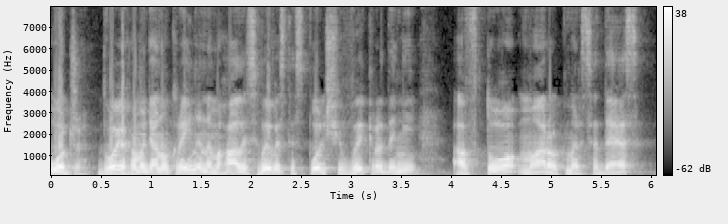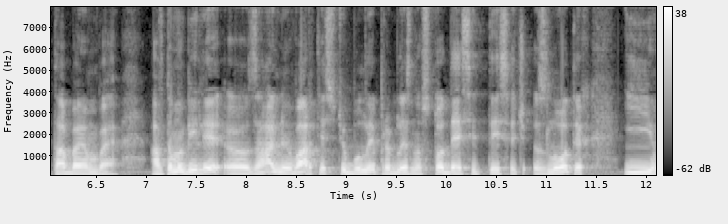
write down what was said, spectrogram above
Отже, двоє громадян України намагались вивезти з Польщі викрадені авто марок Mercedes та BMW. Автомобілі е, загальною вартістю були приблизно 110 тисяч злотих, і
